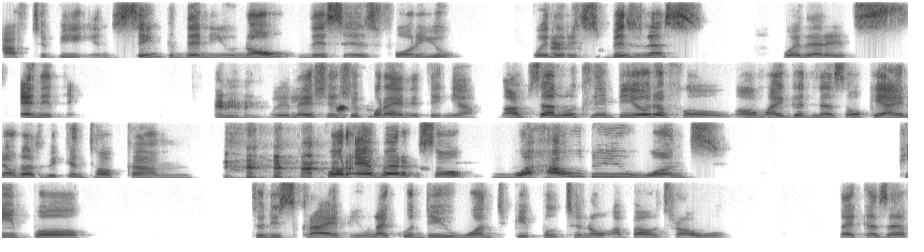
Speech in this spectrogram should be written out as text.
have to be in sync. Then you know this is for you, whether it's business, whether it's anything Anything. relationship or anything yeah. Absolutely beautiful. Oh my goodness. Okay i know that we can talk um forever. So wha- how do you want people to describe you? Like what do you want people to know about raul like as a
